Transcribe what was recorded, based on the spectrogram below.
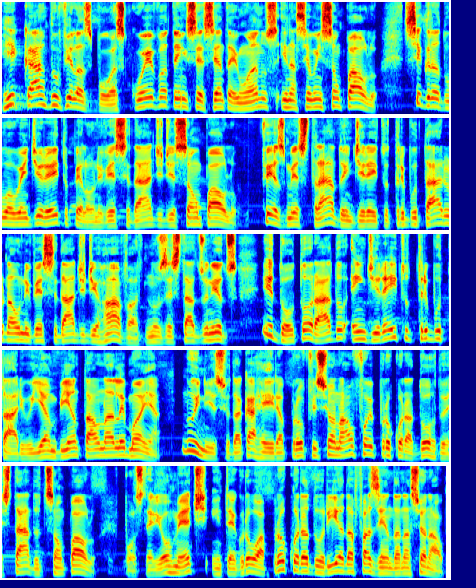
Ricardo Vilas Boas Cueva tem 61 anos e nasceu em São Paulo. Se graduou em Direito pela Universidade de São Paulo. Fez mestrado em Direito Tributário na Universidade de Harvard, nos Estados Unidos, e doutorado em Direito Tributário e Ambiental na Alemanha. No início da carreira profissional, foi procurador do Estado de São Paulo. Posteriormente, integrou a Procuradoria da Fazenda Nacional.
